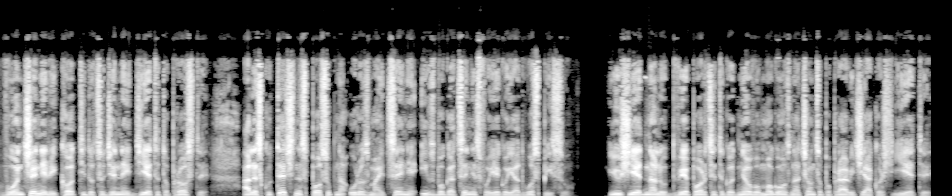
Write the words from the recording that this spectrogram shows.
Włączenie ricotti do codziennej diety to prosty, ale skuteczny sposób na urozmaicenie i wzbogacenie swojego jadłospisu. Już jedna lub dwie porcje tygodniowo mogą znacząco poprawić jakość diety,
